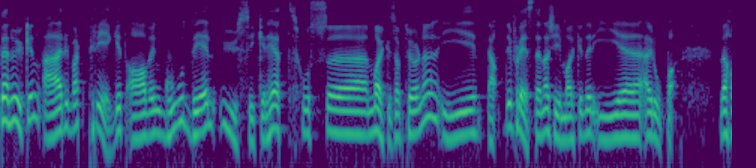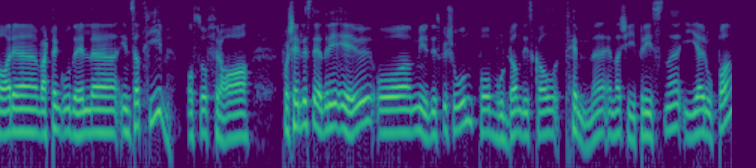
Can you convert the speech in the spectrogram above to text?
Denne uken er vært preget av en god del usikkerhet hos uh, markedsaktørene i ja, de fleste energimarkeder i uh, Europa. Det har vært en god del initiativ også fra forskjellige steder i EU og mye diskusjon på hvordan de skal temme energiprisene i Europa.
